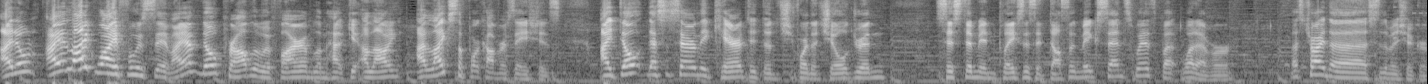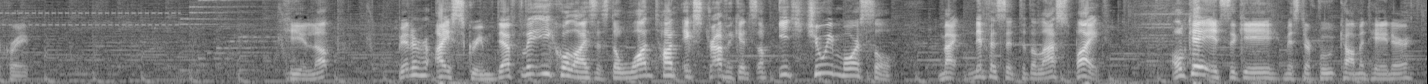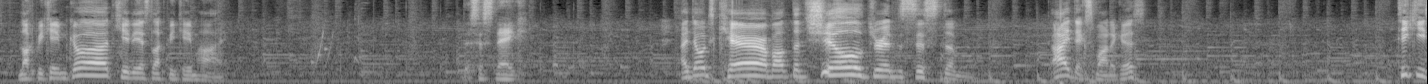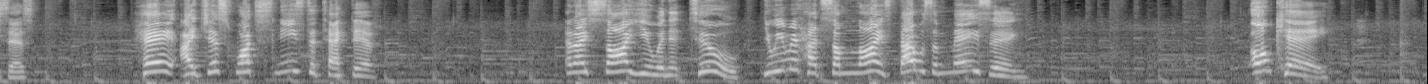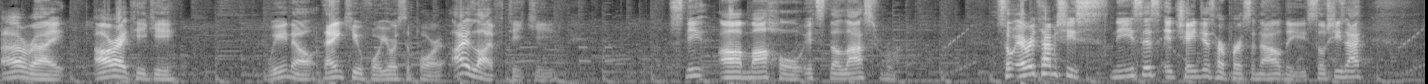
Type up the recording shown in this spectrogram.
I don't. I like waifu sim. I have no problem with Fire Emblem allowing. I like support conversations. I don't necessarily care to for the children system in places it doesn't make sense with, but whatever. Let's try the cinnamon sugar crate. Heal up. Bitter ice cream definitely equalizes the wonton extravagance of each chewy morsel. Magnificent to the last bite. Okay, Itsuki, Mr. Food Commentator. Luck became good, Kiria's luck became high. This is Snake. I don't care about the children system. Hi, Dexmonicus. Tiki says, Hey, I just watched Sneeze Detective. And I saw you in it too. You even had some lines. That was amazing. Okay. Alright. Alright, Tiki. We know. Thank you for your support. I love Tiki. Sneeze. Uh, Maho. It's the last. So every time she sneezes, it changes her personality. So she's act.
